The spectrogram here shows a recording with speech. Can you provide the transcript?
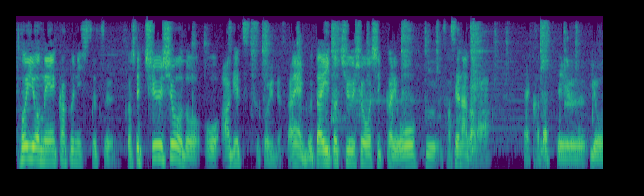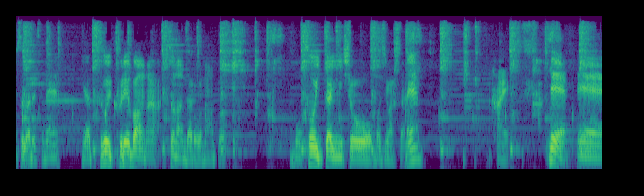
問いを明確にしつつ、そして抽象度を上げつつというんですかね、具体と抽象をしっかり往復させながら語っている様子がですね、いや、すごいクレバーな人なんだろうなと、もうそういった印象を持ちましたね。はい。で、え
